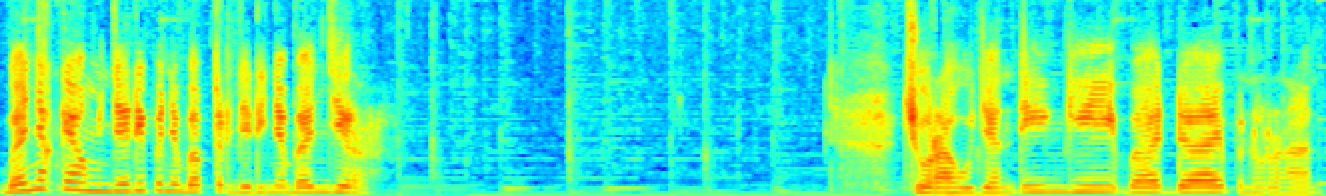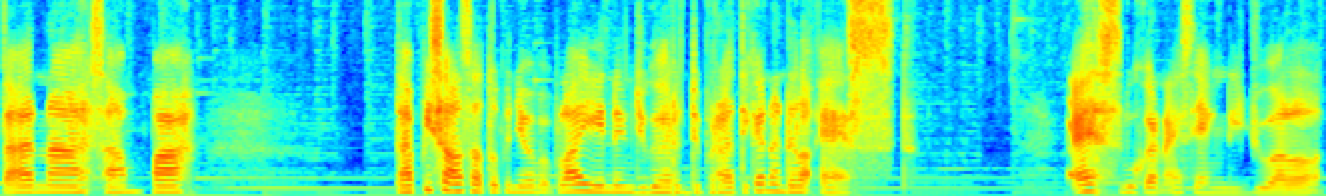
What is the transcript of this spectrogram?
banyak yang menjadi penyebab terjadinya banjir. Curah hujan tinggi, badai, penurunan tanah, sampah. Tapi salah satu penyebab lain yang juga harus diperhatikan adalah es es bukan es yang dijual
